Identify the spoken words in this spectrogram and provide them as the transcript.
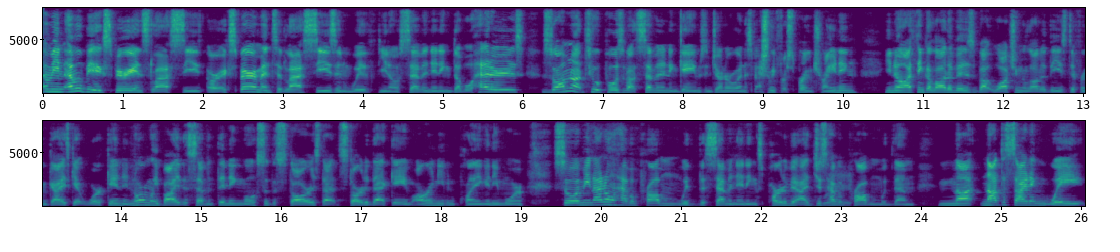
I mean, MLB experienced last season or experimented last season with you know seven inning double headers. So Mhm. I'm not too opposed about seven inning games in general, and especially for spring training. You know, I think a lot of it is about watching a lot of these different guys get work in, and normally by the seventh inning, most of the stars that started that game aren't even playing anymore. So I mean, I don't have a problem with the seven innings part of it. I just have a problem with them not not deciding way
